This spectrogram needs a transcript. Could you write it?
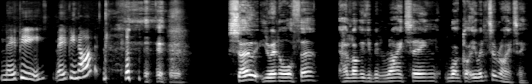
maybe, maybe not." so, you're an author. How long have you been writing? What got you into writing?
